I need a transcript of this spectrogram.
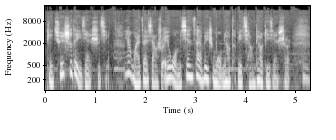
挺缺失的一件事情。今天我还在想说，哎，我们现在为什么我们要特别强调这件事儿？嗯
